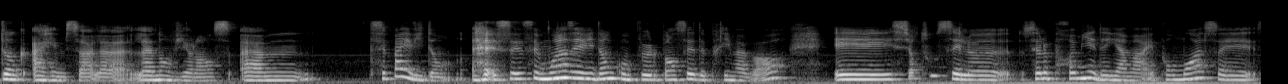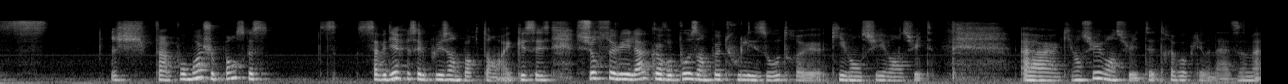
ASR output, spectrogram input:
Donc, ahimsa, la, non-violence. Euh, c'est pas évident. c'est moins évident qu'on peut le penser de prime abord. Et surtout, c'est le, le premier des yamas. Et pour moi, c'est. Enfin, pour moi, je pense que ça veut dire que c'est le plus important et que c'est sur celui-là que reposent un peu tous les autres euh, qui vont suivre ensuite. Euh, qui vont suivre ensuite, très beau pléonasme.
